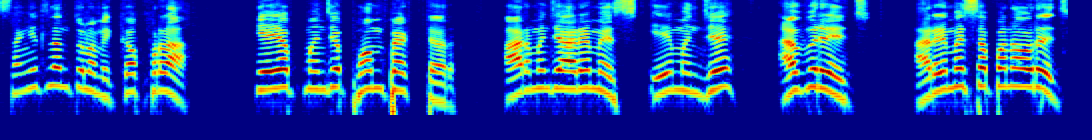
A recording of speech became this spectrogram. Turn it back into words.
सांगितलं ना तुला मी कफरा. के एफ म्हणजे फॉर्म फॅक्टर आर म्हणजे आर एम एस ए म्हणजे ॲव्हरेज आर एम एस आपण ॲव्हरेज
